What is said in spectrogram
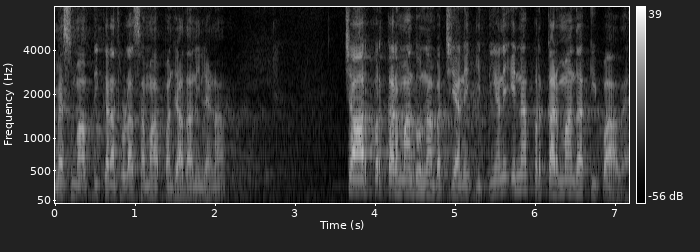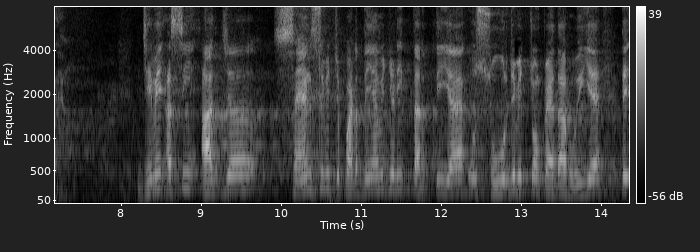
ਮੈਂ ਸਮਾਪਤੀ ਕਰਾਂ ਥੋੜਾ ਸਮਾਂ ਆਪਾਂ ਜ਼ਿਆਦਾ ਨਹੀਂ ਲੈਣਾ। ਚਾਰ ਪ੍ਰਕਰਮਾਂ ਦੋਨਾਂ ਬੱਚਿਆਂ ਨੇ ਕੀਤੀਆਂ ਨੇ, ਇਹਨਾਂ ਪ੍ਰਕਰਮਾਂ ਦਾ ਕੀ ਭਾਵ ਹੈ? ਜਿਵੇਂ ਅਸੀਂ ਅੱਜ ਸਾਇੰਸ ਵਿੱਚ ਪੜ੍ਹਦੇ ਹਾਂ ਵੀ ਜਿਹੜੀ ਧਰਤੀ ਹੈ ਉਹ ਸੂਰਜ ਵਿੱਚੋਂ ਪੈਦਾ ਹੋਈ ਹੈ ਤੇ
